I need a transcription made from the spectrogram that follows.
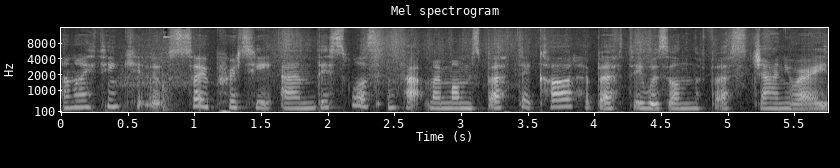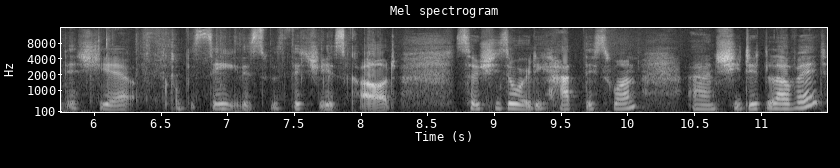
and I think it looks so pretty and this was in fact my mum's birthday card. Her birthday was on the 1st January this year. Obviously this was this year's card so she's already had this one and she did love it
